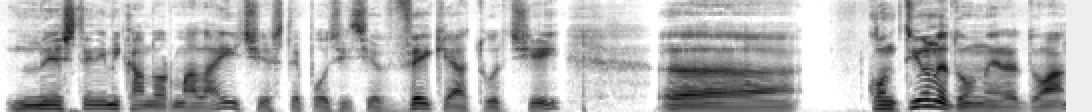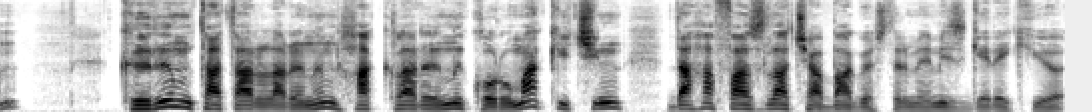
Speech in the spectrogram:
Nu este nimic anormal aici, este poziție veche a Turciei. Uh, continuă domnul Erdogan, Kırım Tatarlarının haklarını korumak için daha fazla çaba göstermemiz gerekiyor.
